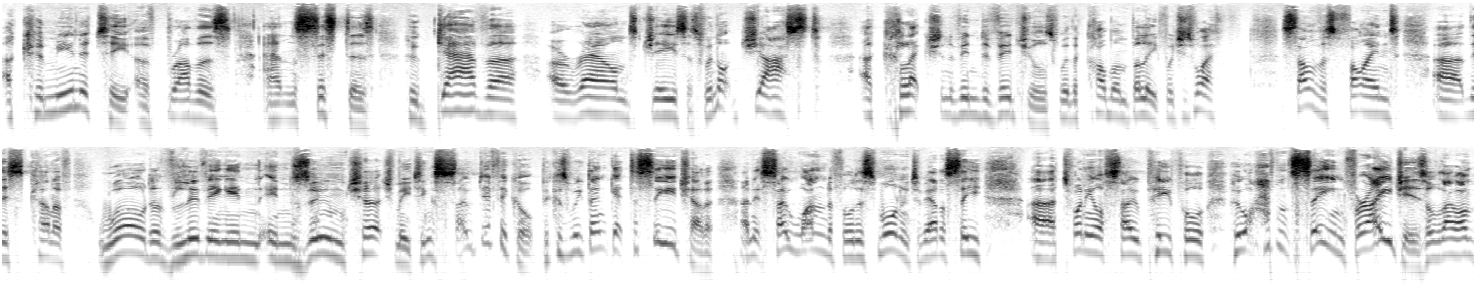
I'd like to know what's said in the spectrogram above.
a community of brothers and sisters who gather around Jesus. We're not just a collection of individuals with a common belief, which is why some of us find uh, this kind of world of living in, in Zoom church meetings so difficult because we don't get to see each other. And it's so wonderful this morning to be able to see uh, 20 or so people who I haven't seen for ages, although I'm,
